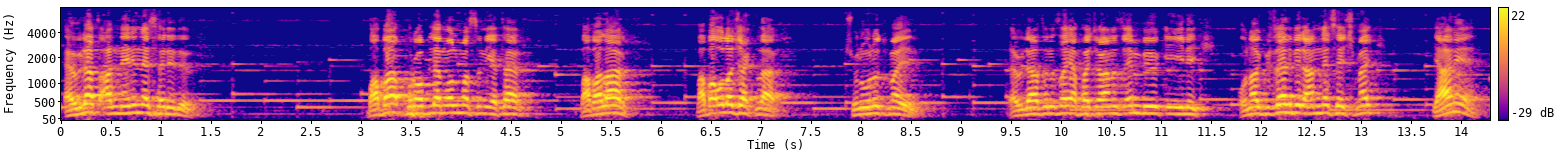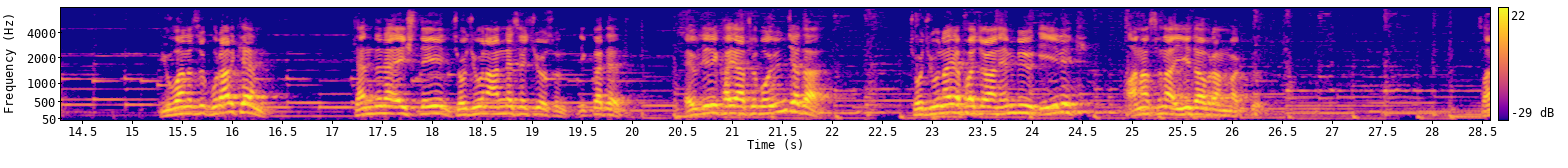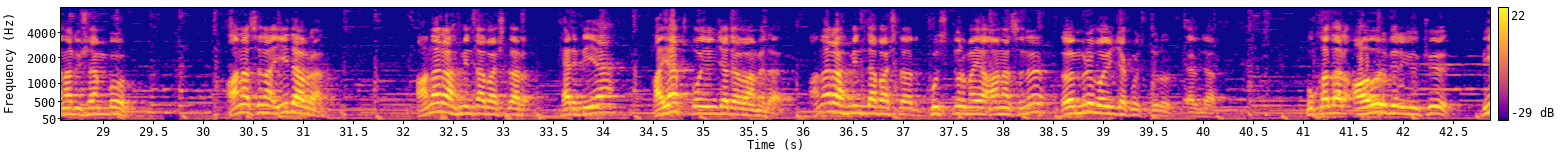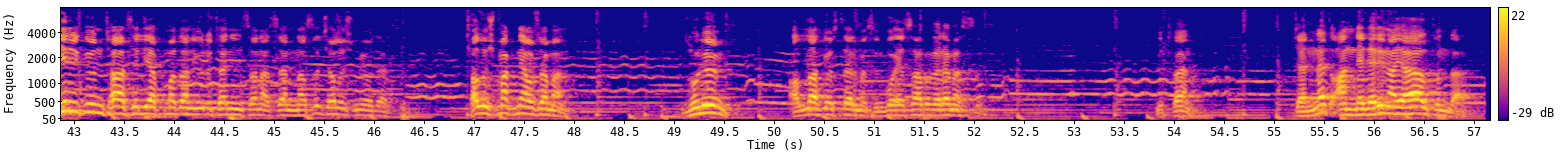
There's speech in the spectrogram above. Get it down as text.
Evlat annenin eseridir. Baba problem olmasın yeter. Babalar, baba olacaklar. Şunu unutmayın. Evladınıza yapacağınız en büyük iyilik, ona güzel bir anne seçmek. Yani yuvanızı kurarken kendine eş değil, çocuğuna anne seçiyorsun. Dikkat et. Evlilik hayatı boyunca da çocuğuna yapacağın en büyük iyilik anasına iyi davranmaktır. Sana düşen bu. Anasına iyi davran. Ana rahminde başlar terbiye, hayat boyunca devam eder. Ana rahminde başlar kusturmaya anasını, ömrü boyunca kusturur evlat. Bu kadar ağır bir yükü bir gün tatil yapmadan yürüten insana sen nasıl çalışmıyor dersin? Çalışmak ne o zaman? Zulüm. Allah göstermesin bu hesabı veremezsin. Lütfen. Cennet annelerin ayağı altında.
